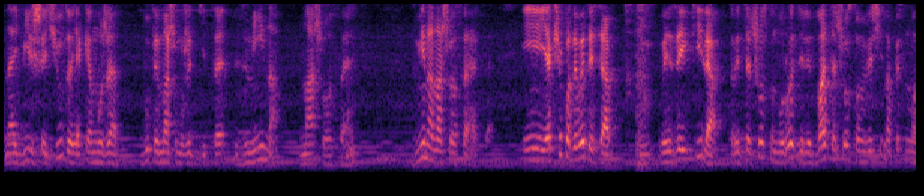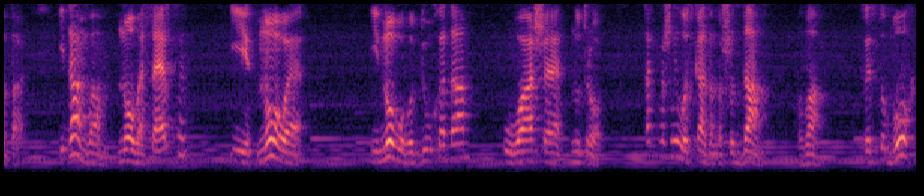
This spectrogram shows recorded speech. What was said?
найбільше чудо, яке може бути в нашому житті. Це зміна нашого серця. Зміна нашого серця. І якщо подивитися в Єзекіля, 36 розділі, 26 вірші написано так: І дам вам нове серце, і нове, і нового духа дам у ваше нутро. Так важливо сказано, що дам вам. Христо Бог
